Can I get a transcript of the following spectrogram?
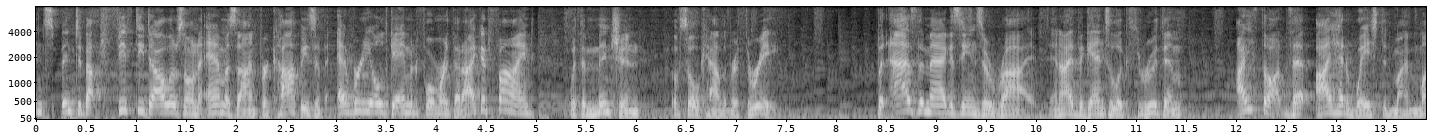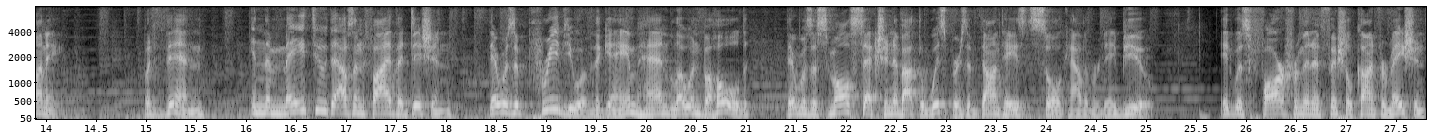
and spent about $50 on Amazon for copies of every old Game Informer that I could find with a mention of Soul Calibur 3. But as the magazines arrived and I began to look through them, I thought that I had wasted my money. But then, in the May 2005 edition, there was a preview of the game, and lo and behold, there was a small section about the whispers of Dante's Soul Calibur debut. It was far from an official confirmation,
